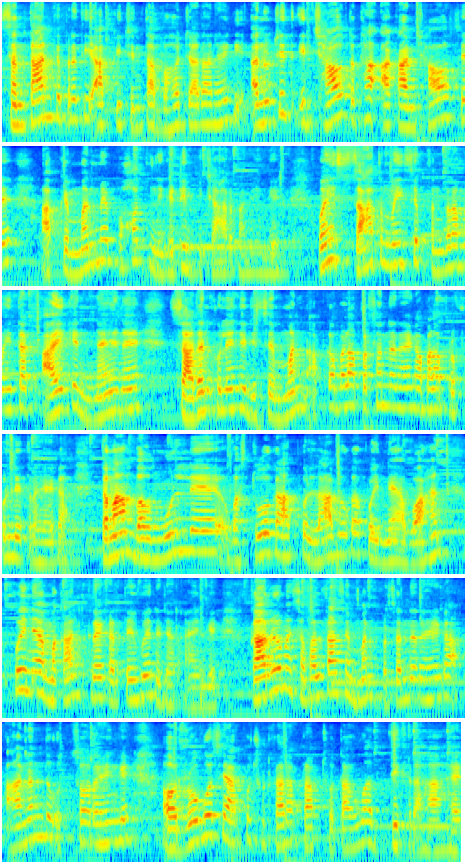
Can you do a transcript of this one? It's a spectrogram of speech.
संतान के प्रति आपकी चिंता बहुत ज़्यादा रहेगी। अनुचित इच्छाओं तथा आकांक्षाओं से आपके मन में बहुत निगेटिव विचार बनेंगे। वहीं सात मई से पंद्रह मई तक आय के नए नए साधन खुलेंगे, जिससे मन आपका बड़ा प्रसन्न रहेगा, बड़ा प्रफुल्लित रहेगा। तमाम बहुमूल्य वस्तुओं का आपको लाभ होगा, कोई नया वाहन, कोई नया मकान क्रय करते हुए नज़र आएँगे। कार्यों में सफलता से मन प्रसन्न रहेगा, आनंद उत्सव रहेंगे और रोगों से आपको छुटकारा प्राप्त होता हुआ दिख रहा है।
